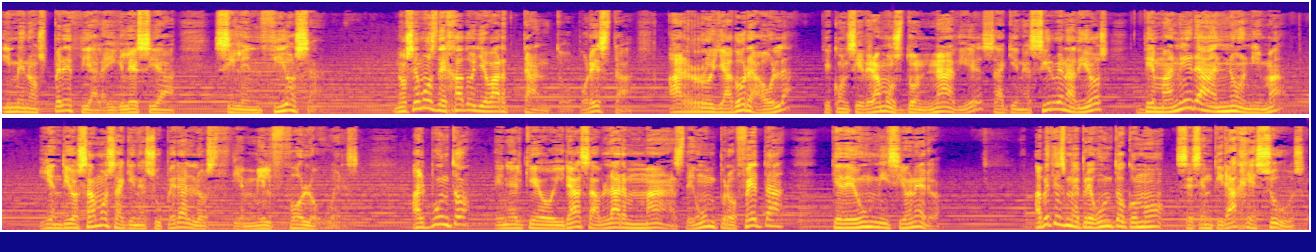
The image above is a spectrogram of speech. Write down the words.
y menosprecia la iglesia silenciosa. Nos hemos dejado llevar tanto por esta arrolladora ola que consideramos don nadies a quienes sirven a Dios de manera anónima y endiosamos a quienes superan los 100.000 followers, al punto en el que oirás hablar más de un profeta que de un misionero. A veces me pregunto cómo se sentirá Jesús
